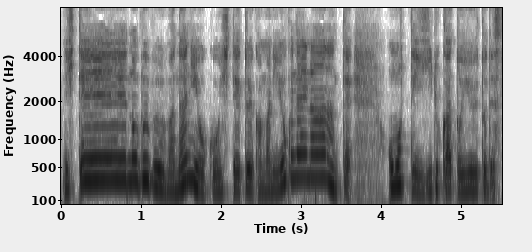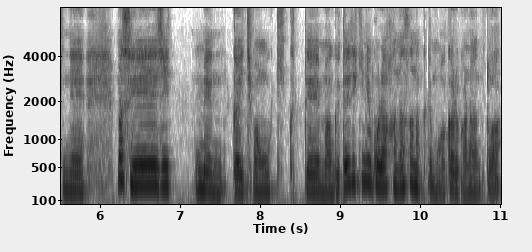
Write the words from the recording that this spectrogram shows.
で否定の部分は何をこう否定というかあまり良くないなーなんて思っているかというとですね、まあ、政治面が一番大きくて、まあ、具体的にこれは話さなくてもわかるかなとは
